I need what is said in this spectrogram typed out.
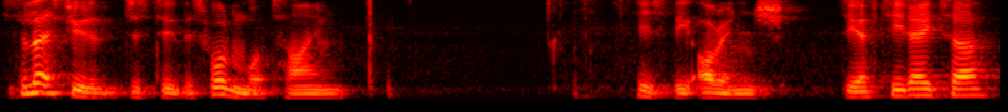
So let's do just do this one more time. Here's the orange DFT data.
